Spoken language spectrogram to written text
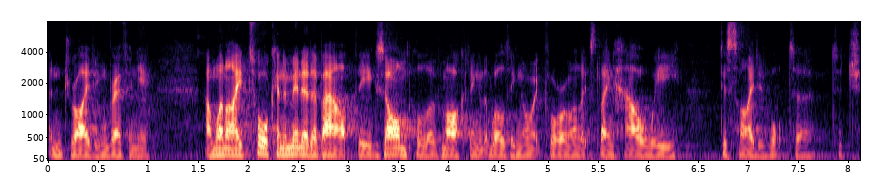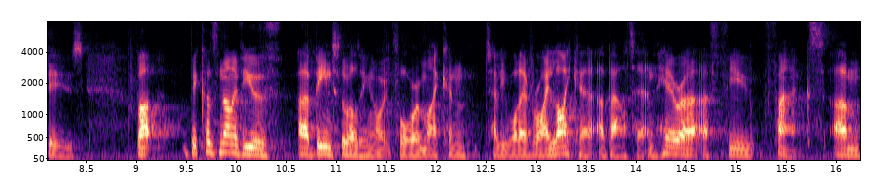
and driving revenue. And when I talk in a minute about the example of marketing at the World Economic Forum, I'll explain how we decided what to, to choose. But because none of you have uh, been to the World Economic Forum, I can tell you whatever I like uh, about it. And here are a few facts. Um,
